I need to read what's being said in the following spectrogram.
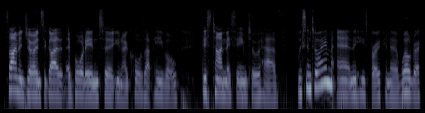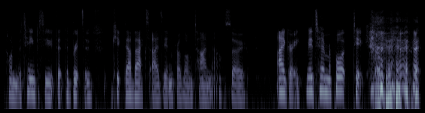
Simon Jones, the guy that they brought in to, you know, cause upheaval, this time they seem to have listened to him and he's broken a world record in the team pursuit that the Brits have kicked our backsides in for a long time now. So I agree. Midterm report, tick.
